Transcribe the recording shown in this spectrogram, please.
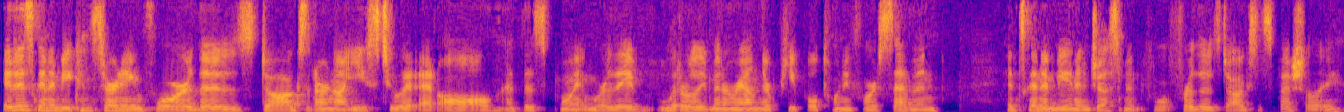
it is going to be concerning for those dogs that are not used to it at all at this point, where they've literally been around their people 24 7. It's going to be an adjustment for, for those dogs, especially.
